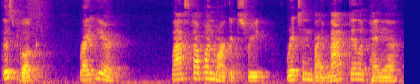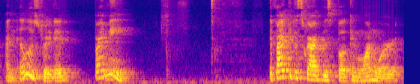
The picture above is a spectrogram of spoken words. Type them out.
This book, right here, Last Stop on Market Street, written by Matt De La Pena and illustrated by me. If I could describe this book in one word,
